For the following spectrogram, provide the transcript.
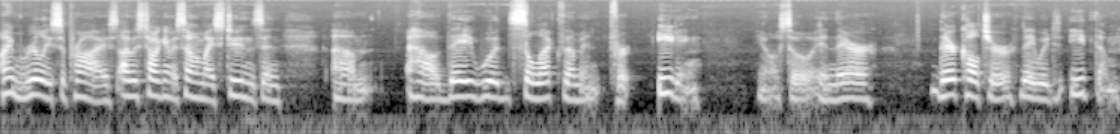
I'm really surprised. I was talking with some of my students and um, how they would select them in, for eating. You know, so in their their culture, they would eat them,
